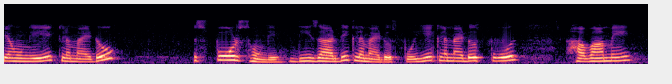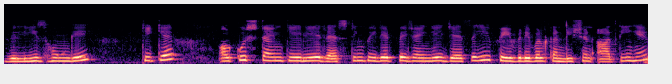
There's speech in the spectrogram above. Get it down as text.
क्या होंगे ये? क्लमाइडो स्पोर्स होंगे। दीज आर दी क्लेमाइडोस्पोर ये क्लेमाइडोस्पोर हवा में रिलीज़ होंगे, ठीक है? और कुछ टाइम के लिए रेस्टिंग पीरियड पे जाएँगे। जैसे ही फेवरेबल कंडीशन आती हैं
